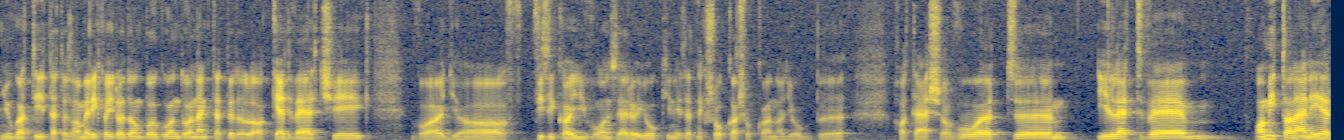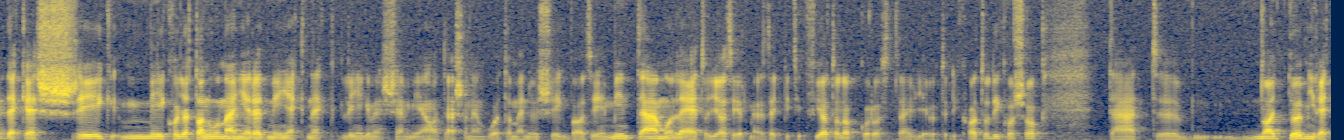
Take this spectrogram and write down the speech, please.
nyugati, tehát az amerikai irodalomból gondolnánk, tehát például a kedveltség, vagy a fizikai vonzerő jó kinézetnek sokkal-sokkal nagyobb hatása volt, illetve ami talán érdekesség, még hogy a tanulmányi eredményeknek lényegében semmilyen hatása nem volt a menőségbe az én mintámon, lehet, hogy azért, mert ez egy picit fiatalabb korosztály, ugye 5 osok tehát nagy, többnyire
